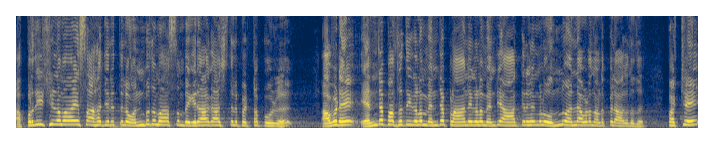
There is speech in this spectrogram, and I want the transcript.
അപ്രതീക്ഷിതമായ സാഹചര്യത്തിൽ ഒൻപത് മാസം ബഹിരാകാശത്തിൽ പെട്ടപ്പോൾ അവിടെ എന്റെ പദ്ധതികളും എന്റെ പ്ലാനുകളും എന്റെ ആഗ്രഹങ്ങളും ഒന്നുമല്ല അവിടെ നടപ്പിലാകുന്നത്. പക്ഷേ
